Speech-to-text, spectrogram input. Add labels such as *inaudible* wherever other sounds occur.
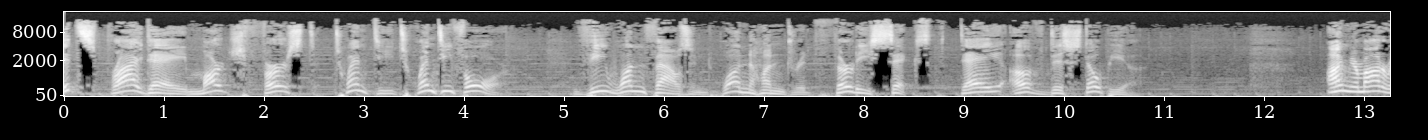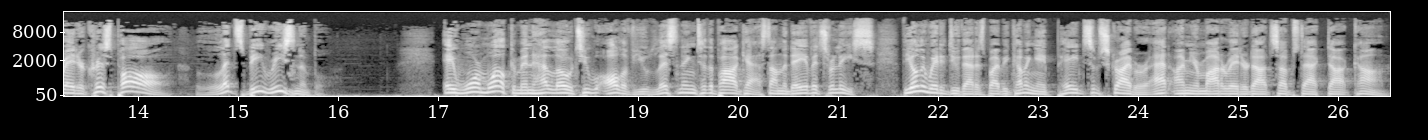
It's Friday, March 1st, 2024, the 1136th day of dystopia. I'm your moderator, Chris Paul. Let's be reasonable. A warm welcome and hello to all of you listening to the podcast on the day of its release. The only way to do that is by becoming a paid subscriber at imyourmoderator.substack.com.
